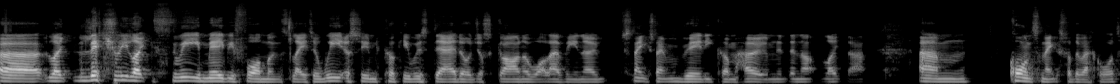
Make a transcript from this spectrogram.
uh like literally like three maybe four months later we assumed cookie was dead or just gone or whatever you know snakes don't really come home they're not like that um corn snakes for the record.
